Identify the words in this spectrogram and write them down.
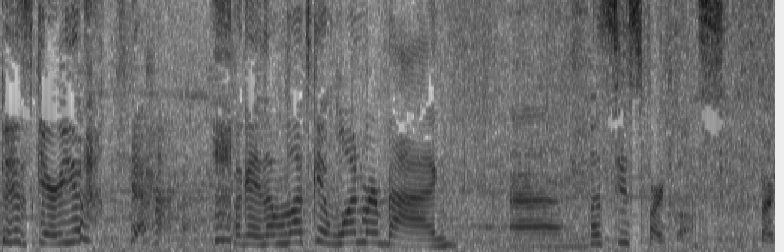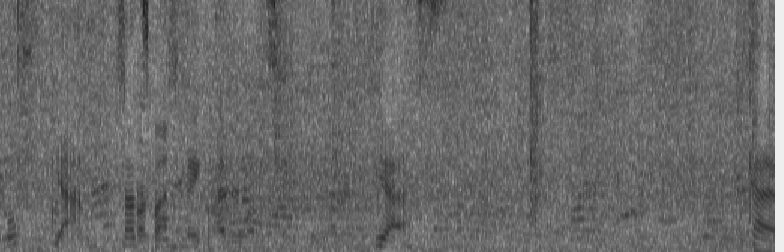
Did it scare you? Yeah. Okay, then let's get one more bag. Um, Let's do sparkles. sparkles. Yeah, that's Sparkles fun. make everyone stay together. Yes. Okay.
